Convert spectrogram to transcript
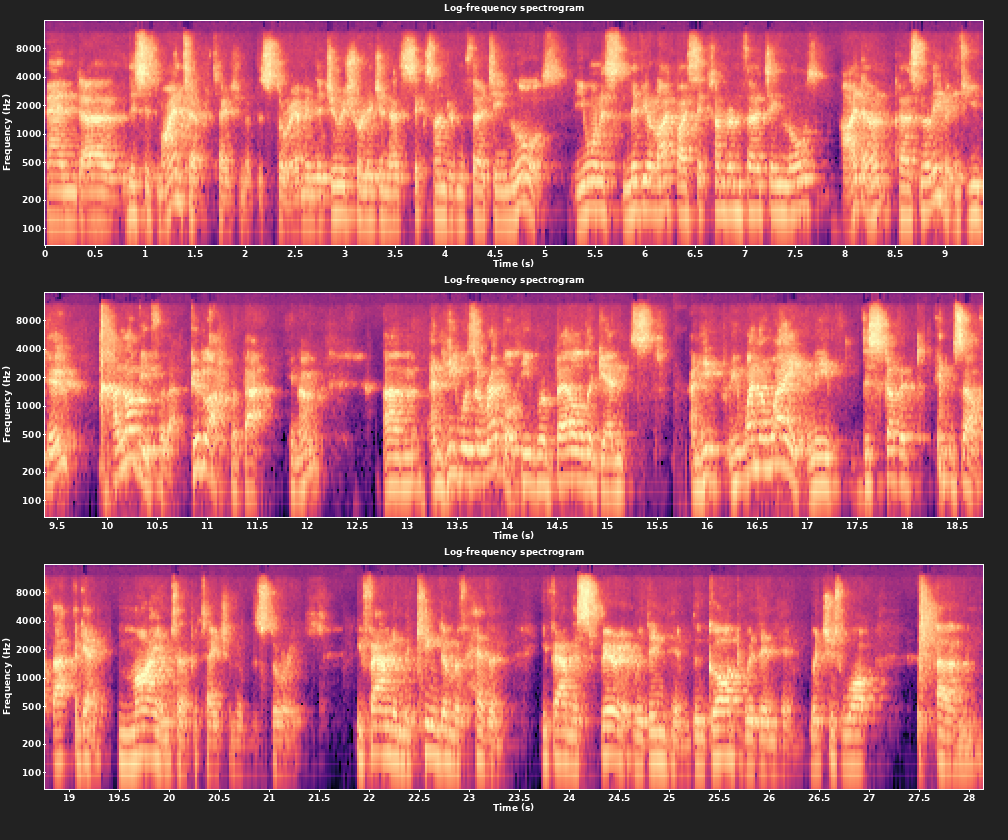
And uh, this is my interpretation of the story. I mean, the Jewish religion has 613 laws. You want to live your life by 613 laws? I don't personally, but if you do, I love you for that. Good luck with that, you know? Um, and he was a rebel. He rebelled against, and he, he went away and he discovered himself. That, again, my interpretation of the story. He found in the kingdom of heaven, he found the spirit within him, the God within him, which is what um,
